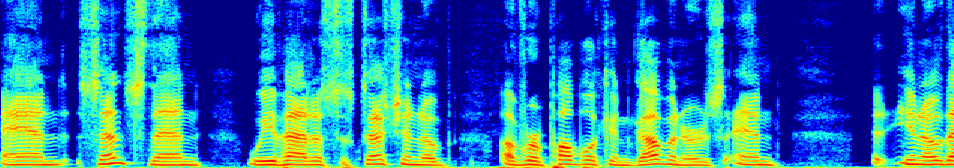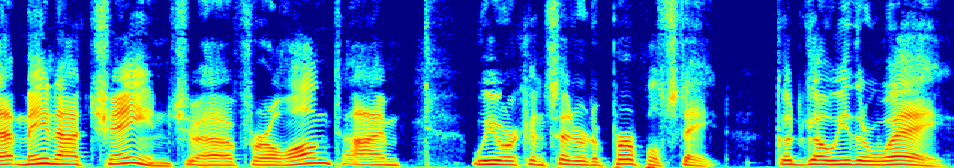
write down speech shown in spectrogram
And since then, we've had a succession of, of Republican governors, and you know that may not change. Uh, for a long time, we were considered a purple state. Could go either way.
